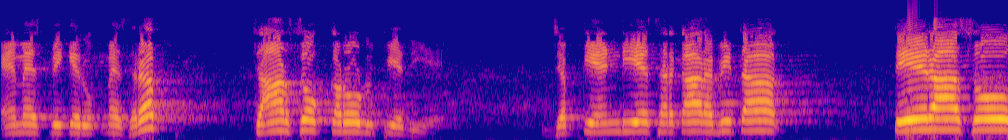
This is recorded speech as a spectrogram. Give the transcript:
एमएसपी के रूप में सिर्फ़ 400 करोड़ रुपए दिए, जबकि एनडीए सरकार अभी तक 1300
